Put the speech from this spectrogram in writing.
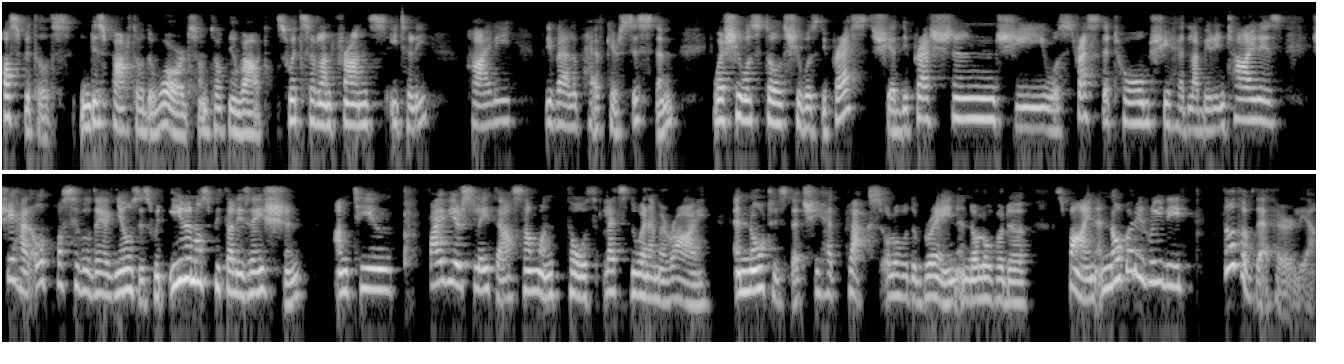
hospitals in this part of the world. So I'm talking about Switzerland, France, Italy, highly developed healthcare system where she was told she was depressed, she had depression, she was stressed at home, she had labyrinthitis, she had all possible diagnoses with even hospitalization until five years later someone thought, let's do an MRI and noticed that she had plaques all over the brain and all over the spine and nobody really thought of that earlier.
